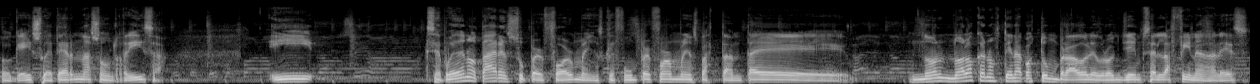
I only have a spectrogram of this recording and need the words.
¿ok? Su eterna sonrisa. Y se puede notar en su performance, que fue un performance bastante no, no lo que nos tiene acostumbrado LeBron James en las finales,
